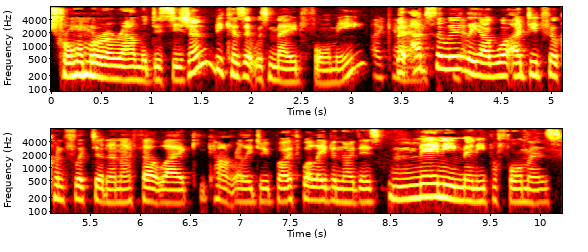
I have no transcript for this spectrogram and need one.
trauma around the decision because it was made for me. Okay. But absolutely I I did feel conflicted and I felt like you can't really do both well even though there's many many performers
